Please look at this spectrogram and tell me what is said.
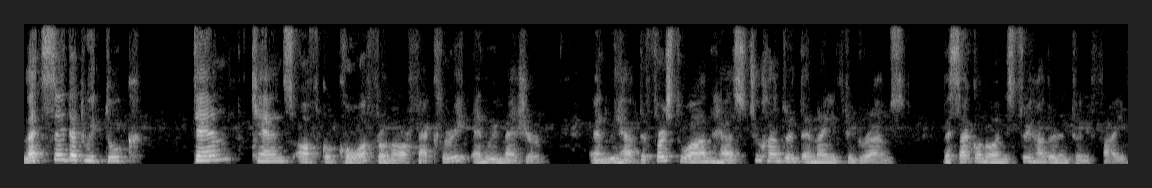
let's say that we took 10 cans of cocoa from our factory and we measure. And we have the first one has 293 grams, the second one is 325,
